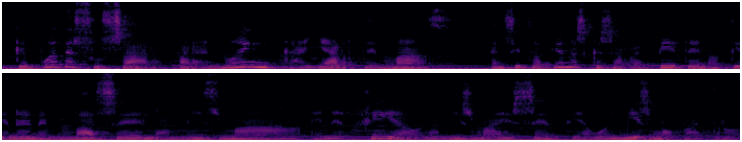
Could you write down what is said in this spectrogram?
y que puedes usar para no encallarte más en situaciones que se repiten o tienen en base la misma energía o la misma esencia o el mismo patrón.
